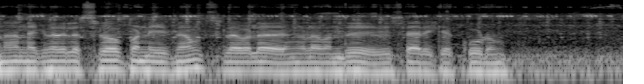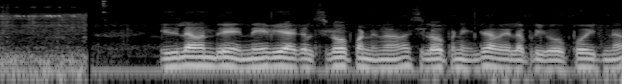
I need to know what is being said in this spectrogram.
நான் நினைக்கிறேன் இதில் ஸ்லோ பண்ணியிருக்கோம் சில எங்களை வந்து விசாரிக்கக்கூடும். இதில் வந்து நேவியாக்கள் ஸ்லோ பண்ணினாலும் ஸ்லோ பண்ணிட்டு அவையில் அப்படி போயிட்டுனா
